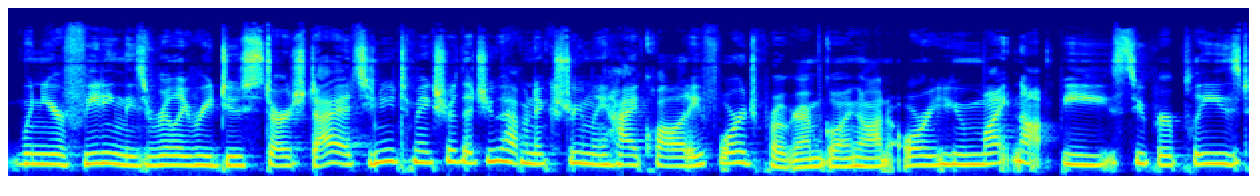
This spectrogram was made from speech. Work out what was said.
When you're feeding these really reduced starch diets, you need to make sure that you have an extremely high quality forage program going on, or you might not be super pleased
